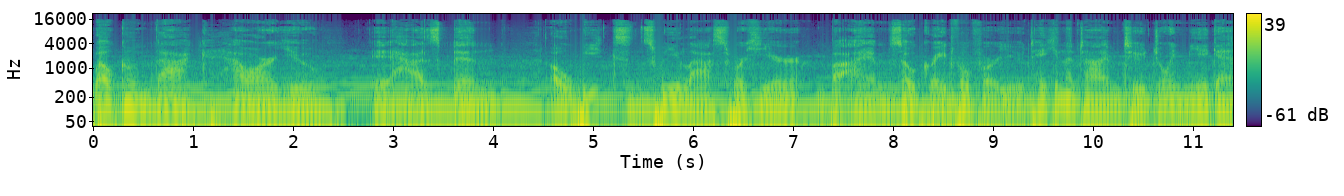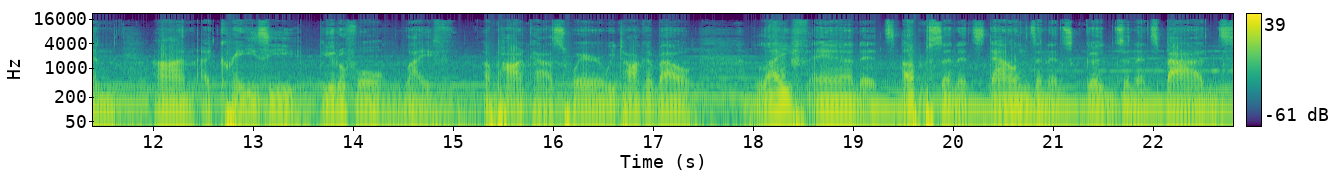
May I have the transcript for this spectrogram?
welcome back. How are you? It has been a week since we last were here, but I am so grateful for you taking the time to join me again on A Crazy Beautiful Life, a podcast where we talk about life and its ups and its downs and its goods and its bads.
